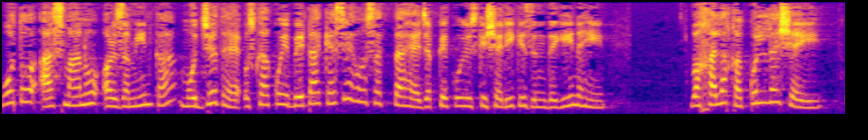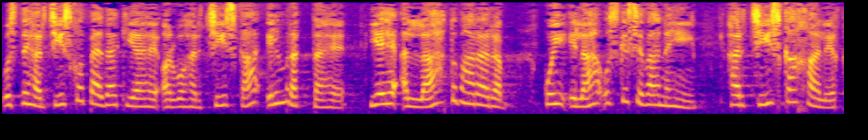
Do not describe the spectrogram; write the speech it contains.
وہ تو آسمانوں اور زمین کا مجد ہے، اس کا کوئی بیٹا کیسے ہو سکتا ہے جبکہ کوئی اس کی شریک زندگی نہیں؟ وہ خلق کل شعی اس نے ہر چیز کو پیدا کیا ہے اور وہ ہر چیز کا علم رکھتا ہے۔ یہ ہے اللہ تمہارا رب، کوئی الہ اس کے سوا نہیں۔ ہر چیز کا خالق،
